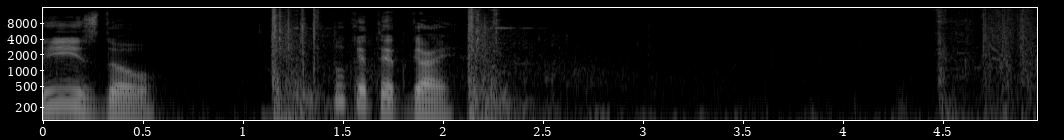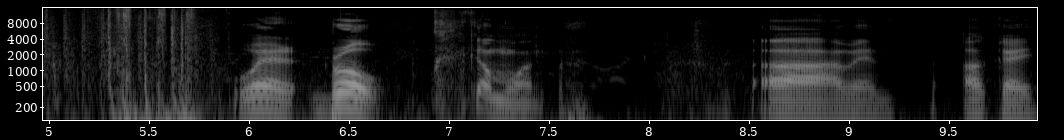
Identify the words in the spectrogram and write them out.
is though. Look at that guy. Where? Bro, come on. Ah, man. Okay.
